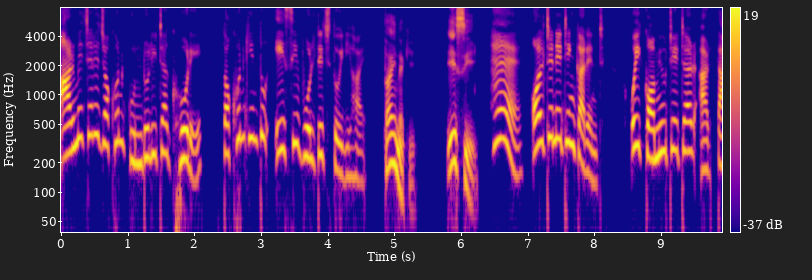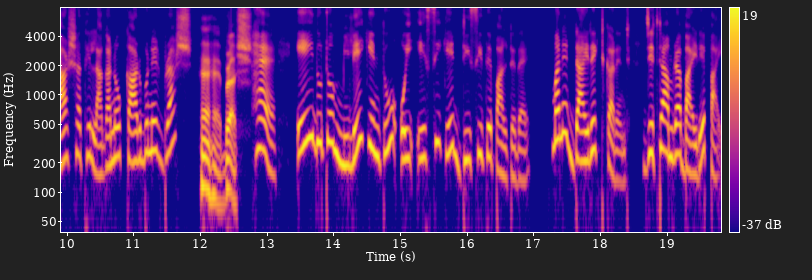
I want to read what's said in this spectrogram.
আর্মেচারে যখন কুণ্ডলিটা ঘোরে তখন কিন্তু এসি ভোল্টেজ তৈরি হয়। তাই নাকি? এসি? হ্যাঁ অল্টারনেটিং কারেন্ট। ওই কমিউটেটর আর তার সাথে লাগানো কার্বনের ব্রাশ? হ্যাঁ হ্যাঁ ব্রাশ। হ্যাঁ এই দুটো মিলেই কিন্তু ওই এসিকে ডিসিতে পাল্টে দেয় মানে ডাইরেক্ট কারেন্ট যেটা আমরা বাইরে পাই।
